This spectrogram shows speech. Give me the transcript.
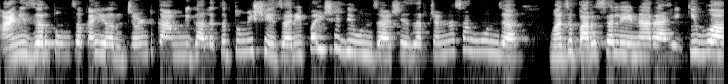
आणि जर तुमचं काही अर्जंट काम निघालं तर तुम्ही शेजारी पैसे देऊन जा शेजारच्यांना सांगून जा माझं पार्सल येणार आहे. किंवा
